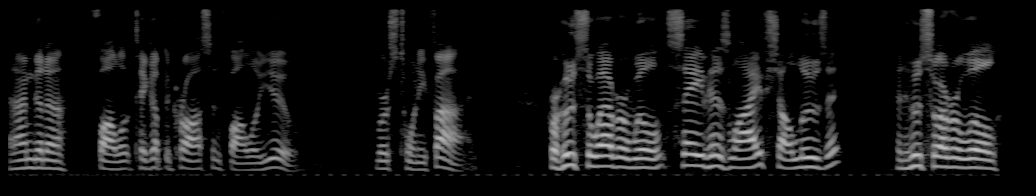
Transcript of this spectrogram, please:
and I'm going to follow, take up the cross and follow you. Verse 25. For whosoever will save his life shall lose it, and whosoever will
